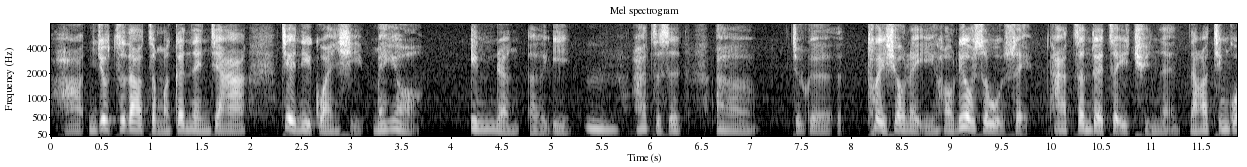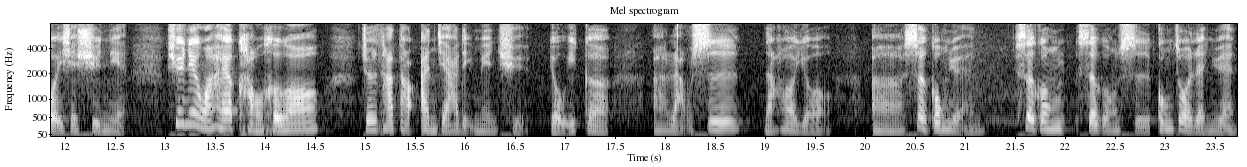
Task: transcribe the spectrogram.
好，你就知道怎么跟人家建立关系，没有。因人而异，嗯，他只是呃，这个退休了以后，六十五岁，他针对这一群人，然后经过一些训练，训练完还要考核哦，就是他到案家里面去，有一个啊、老师，然后有呃社工员、社工、社工师、工作人员，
